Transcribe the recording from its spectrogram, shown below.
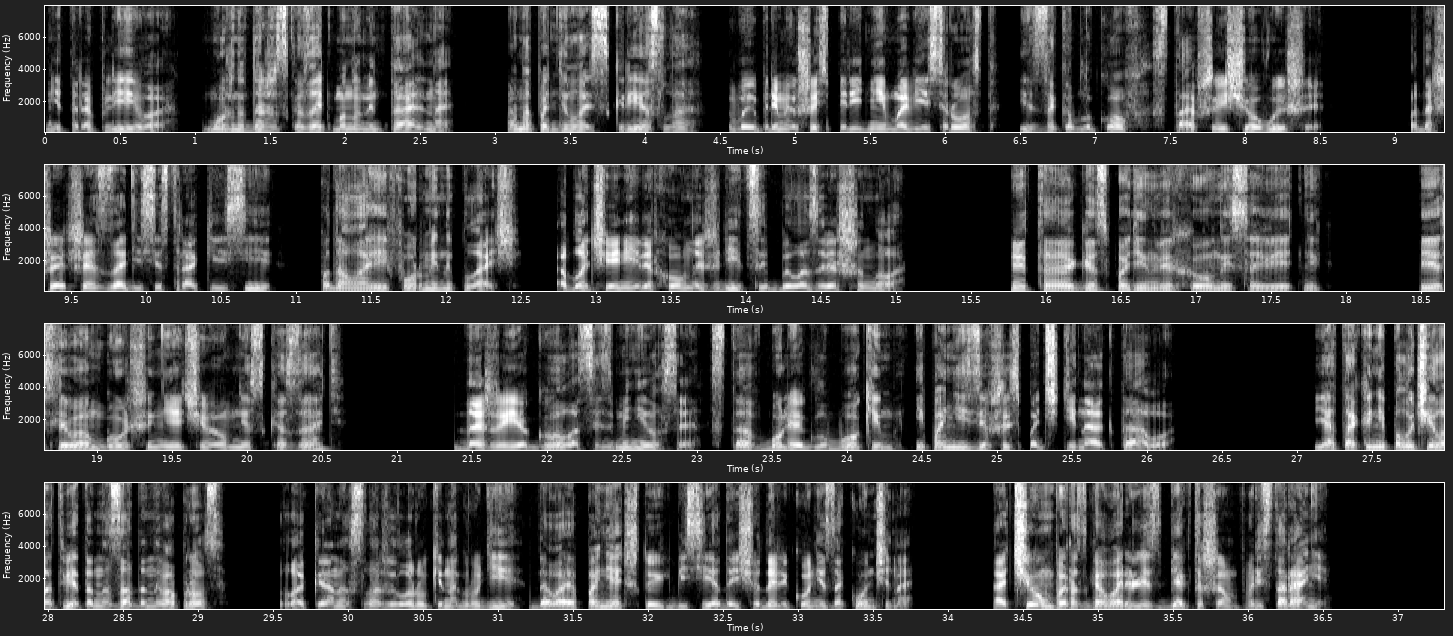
Неторопливо, можно даже сказать монументально, она поднялась с кресла, выпрямившись перед ним во весь рост, из-за каблуков, ставший еще выше. Подошедшая сзади сестра Кьюси подала ей форменный плащ. Облачение верховной жрицы было завершено. «Итак, господин верховный советник, если вам больше нечего мне сказать...» Даже ее голос изменился, став более глубоким и понизившись почти на октаву. «Я так и не получил ответа на заданный вопрос». Лаканов сложил руки на груди, давая понять, что их беседа еще далеко не закончена. «О чем вы разговаривали с Бектышем в ресторане?»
